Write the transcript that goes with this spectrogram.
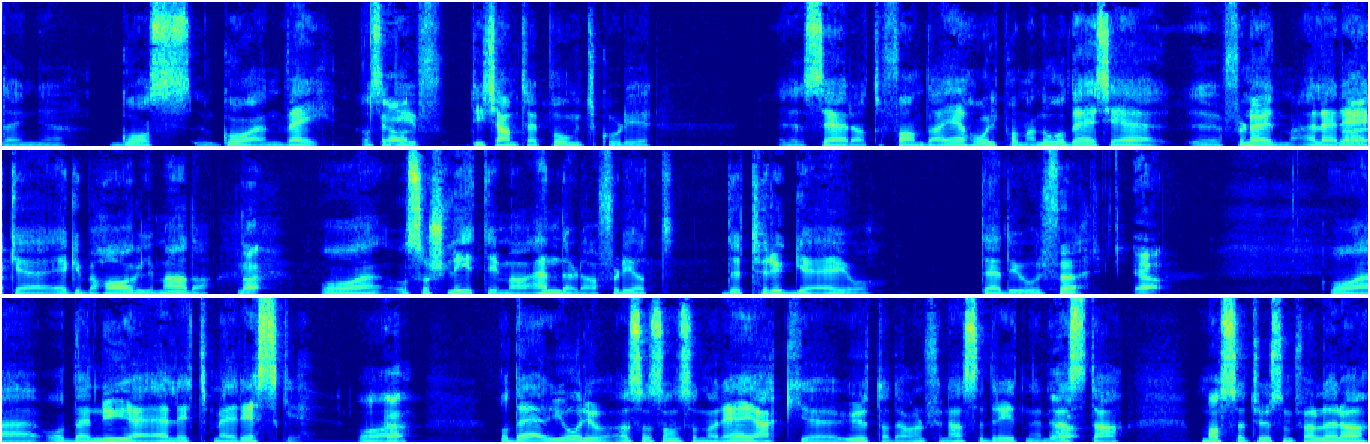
den gå, gå en vei. Altså, Ja. de, de kommer til et punkt hvor de eh, ser at faen, det jeg holder på med nå, det er ikke jeg eh, fornøyd med, eller jeg er ikke, jeg er ikke behagelig med det. Og, og så sliter de med å endre det, fordi at det trygge er jo det du gjorde før. Ja. Og, eh, og det nye er litt mer risky. Og, Ja. og det gjorde jo altså Sånn som når jeg gikk eh, ut av det Arnfinesse-driten, jeg Ja. mista masse tusen følgere.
